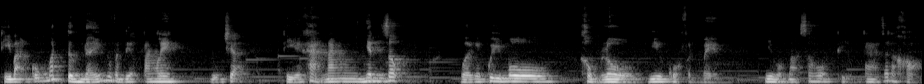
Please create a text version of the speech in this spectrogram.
thì bạn cũng mất từng đấy nguyên vật liệu tăng lên, đúng chưa thì cái khả năng nhân rộng với cái quy mô khổng lồ như của phần mềm như của mạng xã hội thì chúng ta rất là khó.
